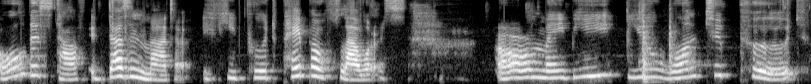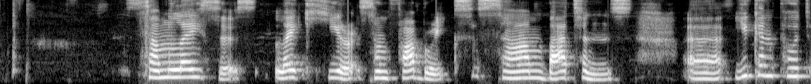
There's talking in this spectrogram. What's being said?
all this stuff, it doesn't matter if you put paper flowers, or maybe you want to put some laces like here some fabrics some buttons uh, you can put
